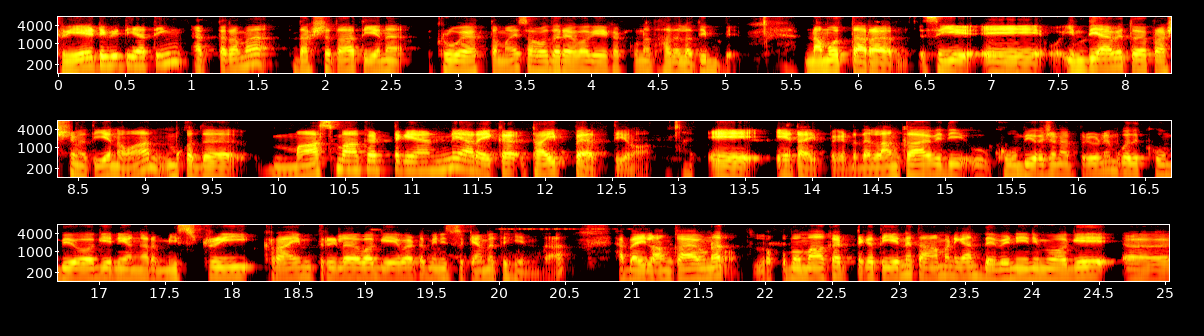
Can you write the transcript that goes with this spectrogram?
ක්‍රියේටිවිටි අතින් ඇත්තරම දක්ෂතා තියෙන කරුවයක් තමයි සහෝදරය වගේ එකක් වුණත් හදල තිබ්බේ. නමුත් අර ඒ ඉන්දියාව ඔය ප්‍රශ්නම තියෙනවා. මොකද මාස් මාකට්ක යන්නේ අර එක ටයිප් ඇත්තියෙනවා ඒ ඒ ටයිප් එකට ලංකාවිදි කූම්ියෝජන ප්‍රියන ගොද කුම්බියෝගේ නියන් අර මිස්ට්‍රී ක්‍රයිම් ත්‍රිල වගේවට මිනිස්සු කැමති හින්දා. හැබැයි ලංකාය වනත් ලොකම මාකට්ක තියෙන තාම නිකන් දෙවනීම වගේ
